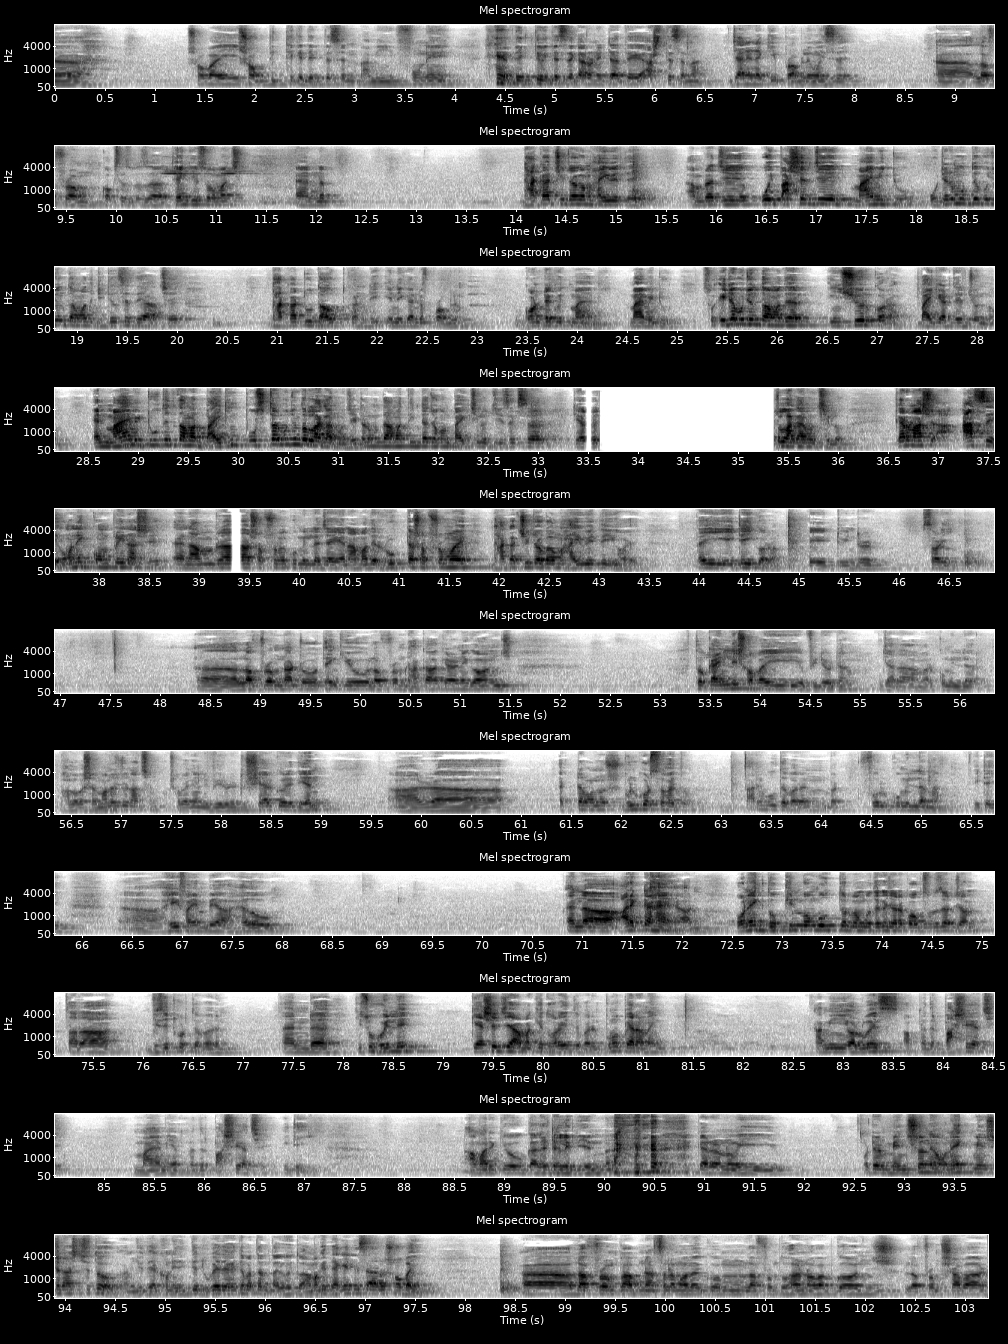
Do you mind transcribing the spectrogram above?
সবাই সব দিক থেকে দেখতেছেন। আমি ফোনে দেখতে হইতেছে কারণ এটাতে আসতেছে না। জানি না কি প্রবলেম হয়েছে love from Cox's Bazar thank you so much and Dhaka Chittagong হাইওয়েতে আমরা যে ওই পাশের যে মায়ামি টু ওইটার মধ্যে পর্যন্ত আমাদের ডিটেলসে দেওয়া আছে, Dhaka to Daudkandi any kind of problem contact with Mayami Mayami to so এটা পর্যন্ত আমাদের ইনশিওর করা বাইকারদের জন্য। অ্যান্ড মায়ামি টুতে তো আমার বাইকিং পোস্টার পর্যন্ত লাগানো, যেটার মধ্যে আমার তিনটা যখন বাইক ছিল জি সিক্স লাগানো ছিল। কারণ আসে আসে, অনেক কমপ্লেন আসে অ্যান্ড আমরা সবসময় কুমিল্লা যাই অ্যান্ড আমাদের রুটটা সবসময় ঢাকা চিটাগং হাইওয়েতেই হয়। তাই এইটাই করা। এই টু inter sorry love from Natore thank you love from Dhaka Keraniganj তো কাইন্ডলি সবাই ভিডিওটা, যারা আমার কুমিল্লার ভালোবাসার মানুষজন আছেন, সবাই কাইন্ডলি ভিডিওটা একটু শেয়ার করে দিয়েন। আর একটা মানুষ ভুল করছে হয়তো, তারে বলতে পারেন বাট ফুল কুমিল্লা না, এটাই। হেই ফাইম বেয়া হ্যালো অ্যান্ড আরেকটা হ্যাঁ অনেক দক্ষিণবঙ্গ, উত্তরবঙ্গ থেকে যারা কক্সবাজার যান, তারা ভিজিট করতে পারেন। অ্যান্ড কিছু হইলে ক্যাশে যে আমাকে ধরাইতে পারেন, কোনো প্যারা নাই। আমি অলওয়েজ আপনাদের পাশে আছি। মায়ামি আপনাদের পাশে আছে, এটাই। আমার কেউ গালে টালে দিয়েন না। কারণ ওই, ওটার মেনশনে অনেক মেনশন আসছে তো। আমি যদি এখন এদিক দিয়ে ঢুকে দেখাতে পারতাম তাই হয়তো আমাকে দেখাইতেছে আরও সবাই। লাভ ফ্রম পাবনা আসসালামু আলাইকুম love from Dohar Nawabganj love from Savar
